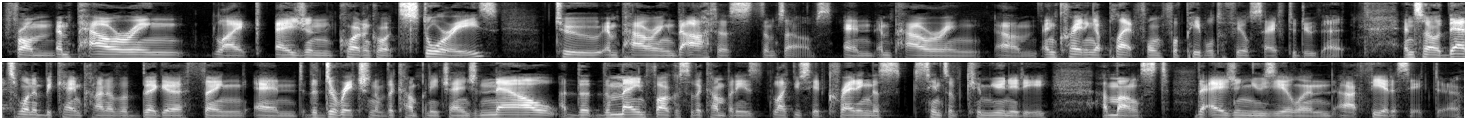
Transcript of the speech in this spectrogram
from empowering like Asian quote unquote stories to empowering the artists themselves and empowering um, and creating a platform for people to feel safe to do that. And so that's when it became kind of a bigger thing and the direction of the company changed. And now the, the main focus of the company is, like you said, creating this sense of community amongst the Asian New Zealand uh, theatre sector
